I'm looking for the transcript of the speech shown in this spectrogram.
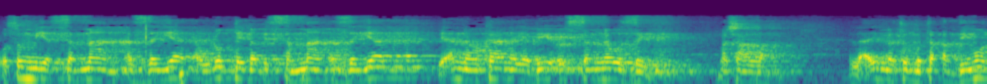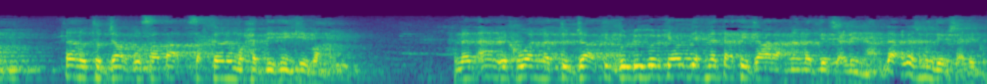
وسمي السمان الزياد أو لقب بالسمان الزياد لأنه كان يبيع السمن والزيت. ما شاء الله. الأئمة المتقدمون كانوا تجار بسطاء صح كانوا محدثين كبار. إحنا الآن إخواننا التجار كي تقول له يقول لك يا ودي إحنا تاع تجارة إحنا ما تديرش علينا. لا علاش ما نديرش عليكم.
